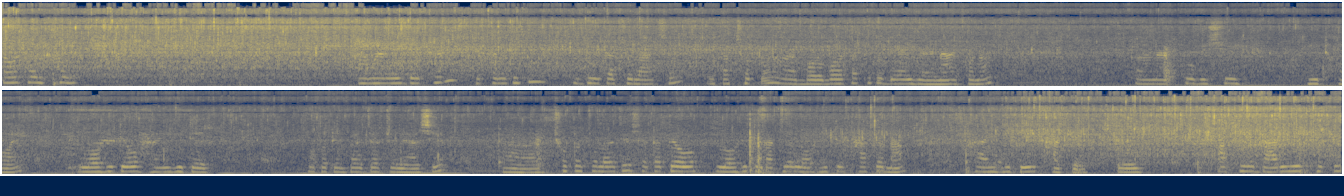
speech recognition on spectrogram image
তাও চলছে। আমার এই দেখেন এখানে কিন্তু দুইটা চুলা আছে এটা ছোট আর বড় বড়টা থেকে দেওয়াই যায় না এখন। আর কারণ এত বেশি হিট হয় লো হিটেও হাই হিটের মতো টেম্পারেচার চলে আসে। আর ছোট চুলা যে, সেটাতেও লো হিটে রাখলে থাকে না, হাই হিটেই থাকে। তো আসলে দাঁড়িয়ে থেকে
